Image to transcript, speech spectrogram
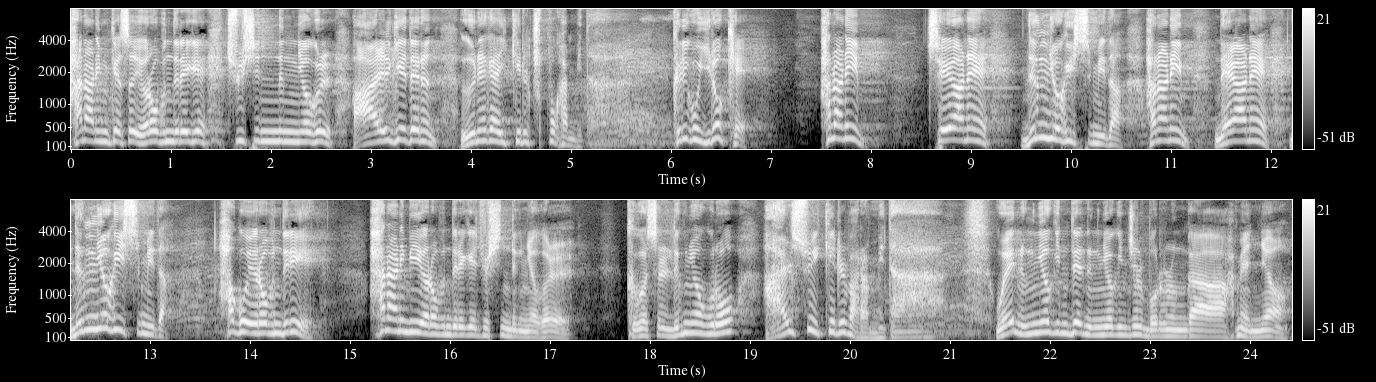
하나님께서 여러분들에게 주신 능력을 알게 되는 은혜가 있기를 축복합니다. 그리고 이렇게 하나님 제 안에 능력이 있습니다. 하나님, 내 안에 능력이 있습니다. 하고 여러분들이 하나님이 여러분들에게 주신 능력을 그것을 능력으로 알 수 있기를 바랍니다. 왜 능력인데 능력인 줄 모르는가 하면요.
